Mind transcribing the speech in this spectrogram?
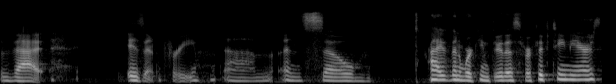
that isn't free. Um, and so I've been working through this for 15 years.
